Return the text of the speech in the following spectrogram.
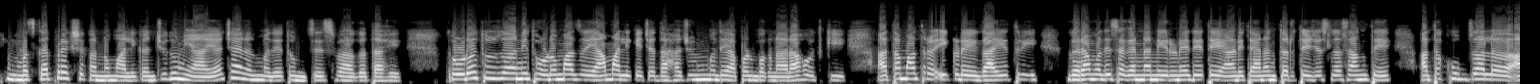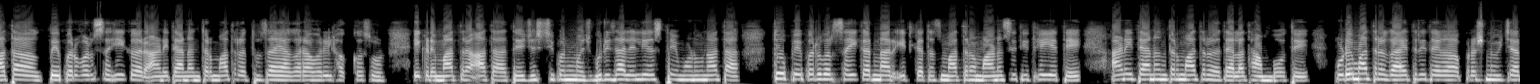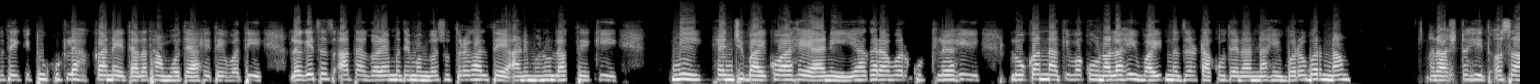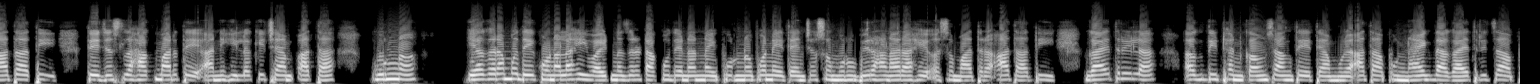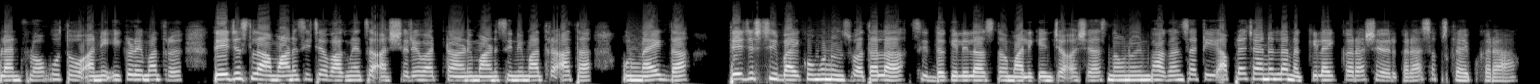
नमस्कार प्रेक्षकांनो मालिकांची दुनिया या चॅनलमध्ये तुमचे स्वागत आहे. थोडं तुझं आणि थोडं माझं या मालिकेच्या दहा जून मध्ये आपण बघणार आहोत की आता मात्र इकडे गायत्री घरामध्ये सगळ्यांना निर्णय देते आणि त्यानंतर तेजसला सांगते आता खूप झालं आता पेपरवर सही कर आणि त्यानंतर मात्र तुझा या घरावरील हक्क सोड. इकडे मात्र आता तेजसची पण मजबुरी झालेली असते म्हणून आता तो पेपरवर सही करणार. इतक्यातच मात्र मानसी तिथे येते आणि त्यानंतर मात्र त्याला थांबवते. पुढे मात्र गायत्री त्याला प्रश्न विचारते की तू कुठल्या हक्काने त्याला थांबवते आहे तेव्हा ती लगेचच आता गळ्यामध्ये मंगळसूत्र घालते आणि म्हणू लागते की मी ह्यांची बायको आहे आणि या घरावर कुठल्याही लोकांना किंवा कोणालाही वाईट नजर टाकू देणार नाही. बरोबर ना? राष्ट्रहित. असं आता ती तेजसला हाक मारते आणि ही लकी चॅम्प आता पूर्ण या घरामध्ये कोणालाही वाईट नजर टाकू देणार नाही. पूर्णपणे त्यांच्यासमोर उभी राहणार आहे असं मात्र आता ती गायत्रीला अगदी ठणकावून सांगते. त्यामुळे आता पुन्हा एकदा गायत्रीचा प्लॅन फ्लॉप होतो आणि इकडे मात्र तेजसला मानसीच्या वागण्याचं आश्चर्य वाटतं आणि मानसीने मात्र आता पुन्हा एकदा तेजसची बायको म्हणून स्वतःला सिद्ध केलेलं असतं. मालिकेच्या अशाच नवनवीन भागांसाठी आपल्या चॅनलला नक्की लाईक करा शेअर करा सबस्क्राईब करा.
